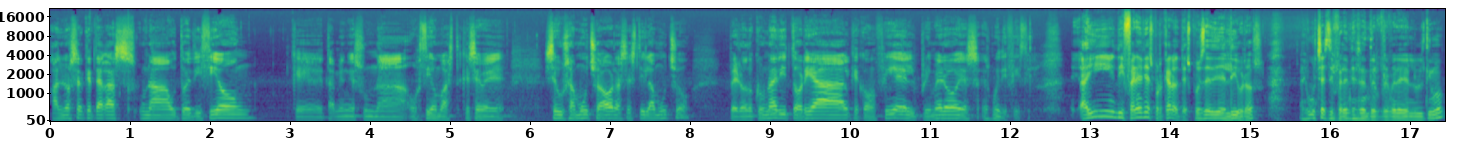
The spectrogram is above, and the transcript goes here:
Al no ser que te hagas una autoedición, que también es una opción que se, ve, se usa mucho ahora, se estila mucho, pero con una editorial que confíe, el primero es, es muy difícil. Hay diferencias, porque claro, después de 10 libros, hay muchas diferencias entre el primero y el último.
